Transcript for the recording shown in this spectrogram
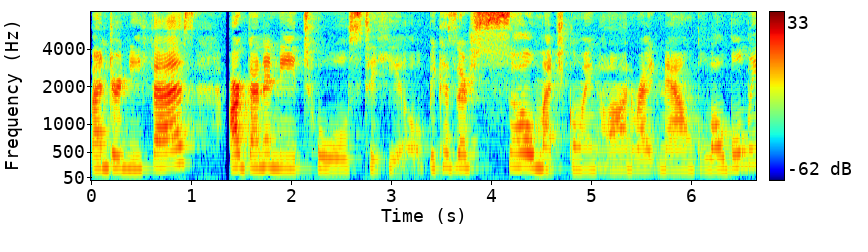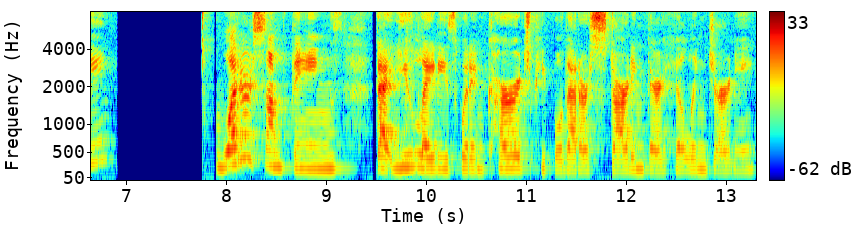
underneath us are going to need tools to heal because there's so much going on right now globally what are some things that you ladies would encourage people that are starting their healing journey?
